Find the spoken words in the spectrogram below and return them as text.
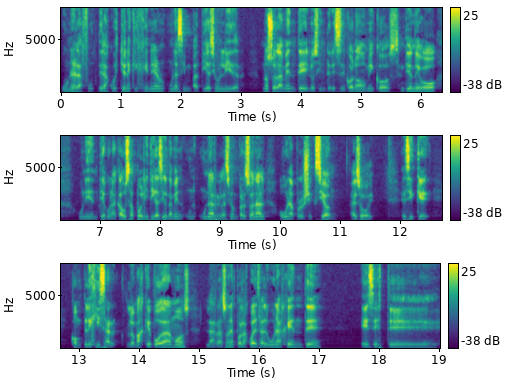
una de las, cuestiones que generan una simpatía hacia un líder. No solamente los intereses económicos, ¿se entiende? O una identidad con una causa política, sino también un- una relación personal o una proyección. A eso voy. Es decir, que complejizar lo más que podamos las razones por las cuales alguna gente es este.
